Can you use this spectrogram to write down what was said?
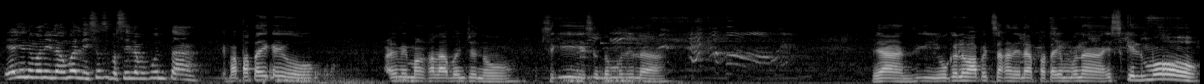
Eh, ayun naman nila umalis. Saan ba sila pupunta? Ipapatay kayo. Ay, may mga kalaban dyan, oh. Sige, sundan mo sila. Yan, sige, huwag ka lumapit sa kanila, patayin mo na. Skill mo!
